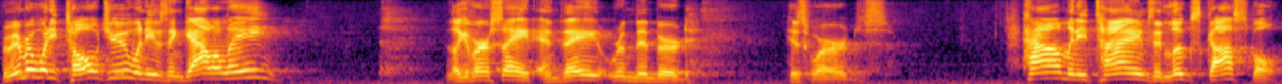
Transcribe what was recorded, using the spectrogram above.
Remember what he told you when he was in Galilee? Look at verse 8. And they remembered his words. How many times in Luke's gospel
